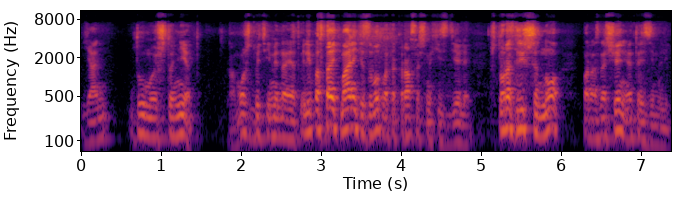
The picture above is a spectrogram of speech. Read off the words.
Я думаю, что нет. А может быть именно это. Или поставить маленький завод лакокрасочных изделий, что разрешено по назначению этой земли.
